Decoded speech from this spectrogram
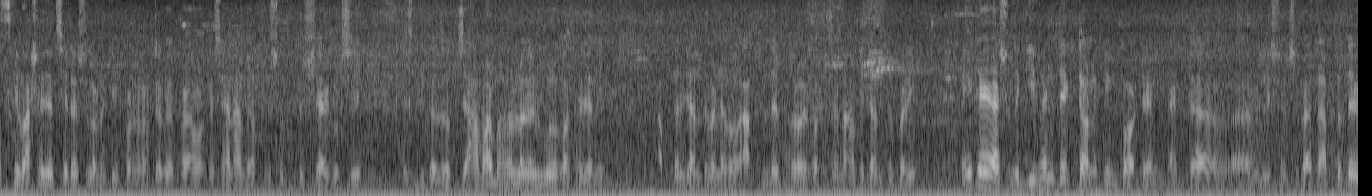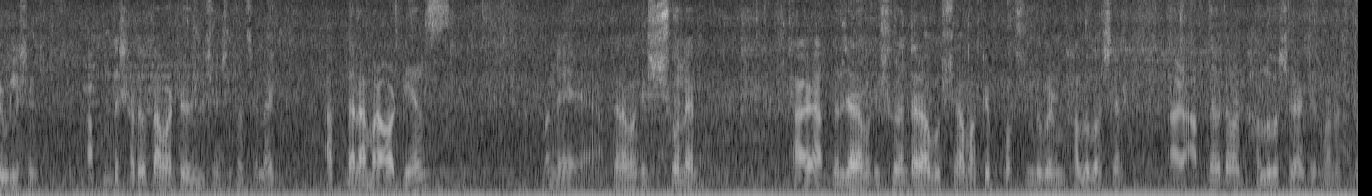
আজকে বাসায় যাচ্ছে, এটা আসলে অনেক ইম্পর্টেন্ট একটা ব্যাপার আমার কাছে। আর আমি আপনাদের সাথে তো শেয়ার করছি বিকজ অফ যে আমার ভালো লাগারগুলো কথা জানি, আপনারা জানতে পারেন এবং আপনাদের ভালো লাগার কথা যেন আমি জানতে পারি এইটাই আসলে গিভ অ্যান্ড টেকটা অনেক ইম্পর্টেন্ট একটা রিলেশনশিপ আছে আপনাদের রিলেশন আপনাদের সাথেও তো আমার একটা রিলেশনশিপ আছে। লাইক আপনারা আমার অডিয়েন্স মানে আপনারা আমাকে শোনেন। আর আপনারা যারা আমাকে শোনেন, তারা অবশ্যই আমাকে পছন্দ করেন, ভালোবাসেন। আর আপনারা তো আমার ভালোবাসার একজন মানুষ, তো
